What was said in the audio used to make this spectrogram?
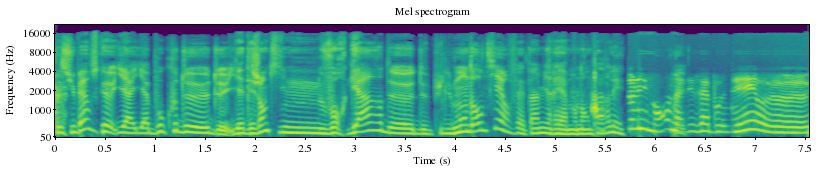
C'est super parce qu'il y y a beaucoup de, il y a des gens qui vous regardent depuis le monde entier en fait. Hein, Myriam, on en parlait. Absolument, on Ouais. a des abonnés euh,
